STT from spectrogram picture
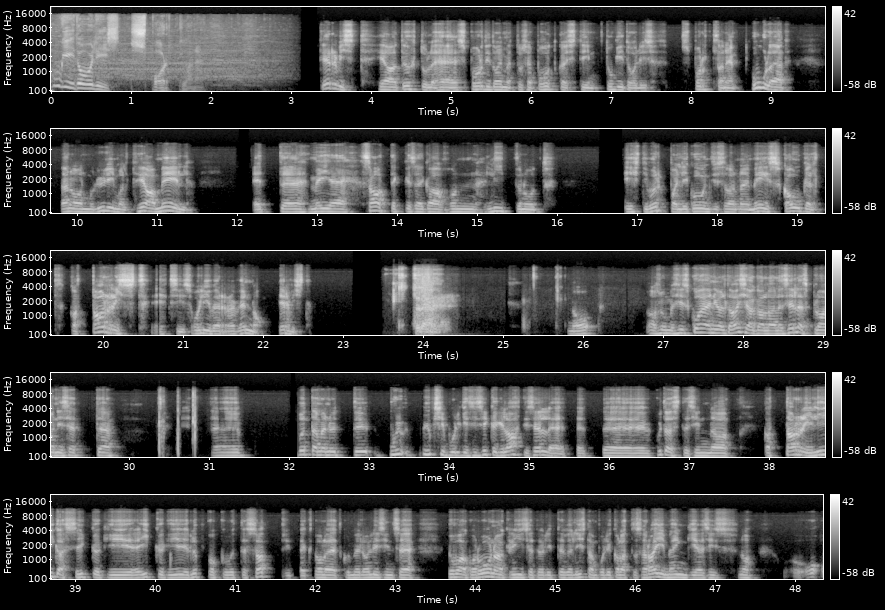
tugitoolis sportlane. tervist, head Õhtulehe sporditoimetuse podcasti Tugitoolis sportlane kuulajad. täna on mul ülimalt hea meel, et meie saatekesega on liitunud Eesti võrkpallikoondislane mees kaugelt Katarist ehk siis Oliver Venno, tervist. tere. no asume siis kohe nii-öelda asja kallale selles plaanis, et Äh, võtame nüüd üksipulgi siis ikkagi lahti selle, et, et äh, kuidas te sinna Katari liigasse ikkagi, ikkagi lõppkokkuvõttes sattusite, eks ole, et kui meil oli siin see kõva koroonakriis ja te olite veel Istanbuli Galatasaray mängija, siis noh,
